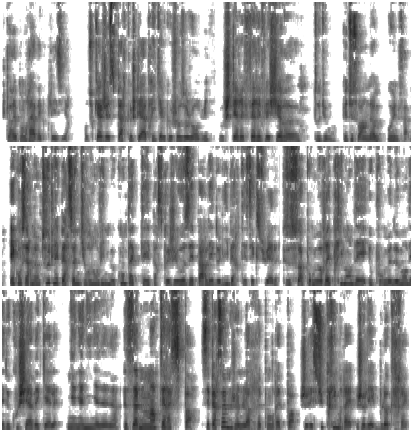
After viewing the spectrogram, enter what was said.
je te répondrai avec plaisir. En tout cas, j'espère que je t'ai appris quelque chose aujourd'hui, ou je t'ai fait réfléchir euh, tout du moins, que tu sois un homme ou une femme. Et concernant toutes les personnes qui auraient envie de me contacter parce que j'ai osé parler de liberté sexuelle, que ce soit pour me réprimander ou pour me demander de coucher avec elles, ça ne m'intéresse pas. Ces personnes, je ne leur répondrai pas, je les supprimerai, je les bloquerai.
